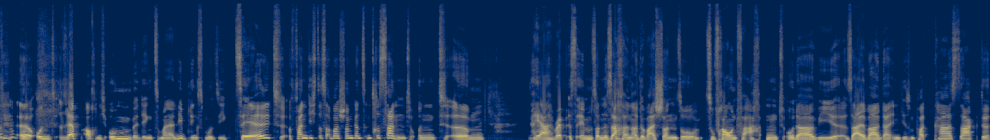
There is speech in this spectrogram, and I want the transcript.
äh, und Rap auch nicht unbedingt zu meiner Lieblingsmusik zählt, fand ich das aber schon ganz interessant. Und ähm, naja, Rap ist eben so eine Sache, ne? Du weißt schon, so zu frauenverachtend oder mhm. wie Salva da in diesem Podcast sagte,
